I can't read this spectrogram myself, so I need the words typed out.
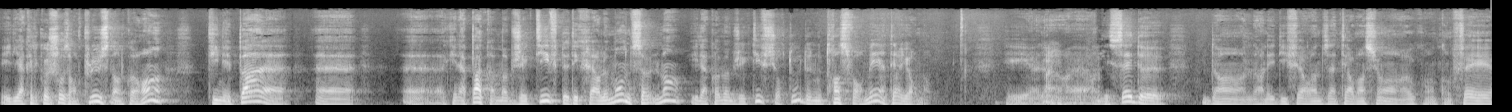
il y a quelque chose en plus dans le Coran qui n'est pas euh, qui n'a pas comme objectif de décrire le monde seulement, il a comme objectif surtout de nous transformer intérieurement. Et alors, euh, on essaie de, dans, les différentes interventions euh, qu'on fait,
